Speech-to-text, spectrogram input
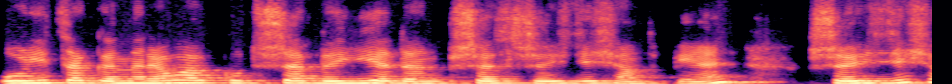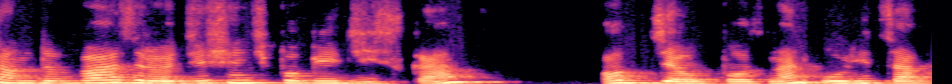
ulica Generała Kutrzeby 1 przez 65, 62010 Pobiedziska, oddział Poznań, ulica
